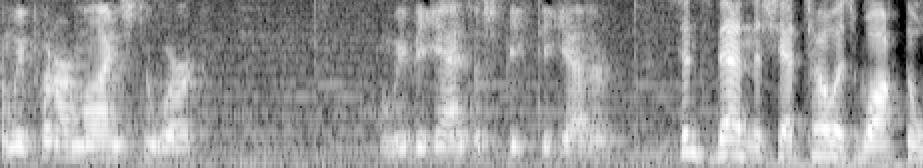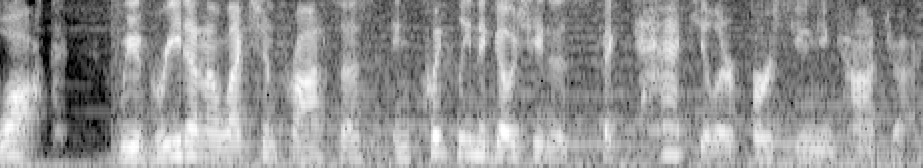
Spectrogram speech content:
And we put our minds to work and we began to speak together since then, the Chateau has walked the walk. We agreed on an election process and quickly negotiated a spectacular first union contract.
